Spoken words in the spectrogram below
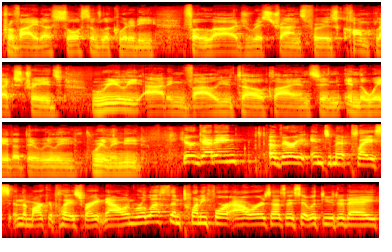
provider, source of liquidity for large risk transfers, complex trades, really adding value to our clients in, in the way that they really, really need. You're getting a very intimate place in the marketplace right now, and we're less than 24 hours, as I sit with you today,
